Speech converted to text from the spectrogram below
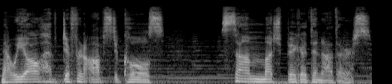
Now, we all have different obstacles, some much bigger than others.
